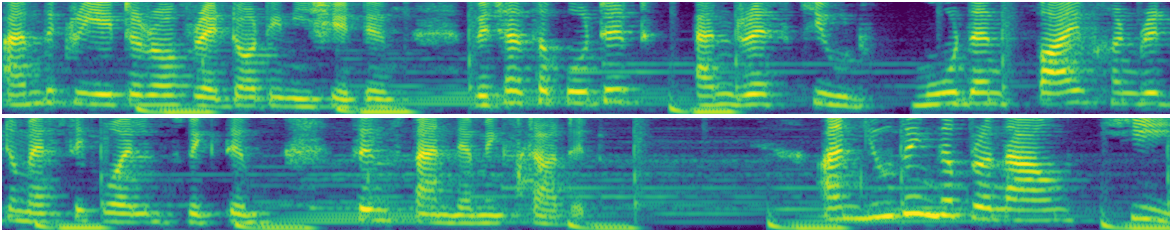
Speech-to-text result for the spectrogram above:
I'm the creator of Red Dot Initiative, which has supported and rescued more than 500 domestic violence victims since pandemic started. I'm using the pronoun he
